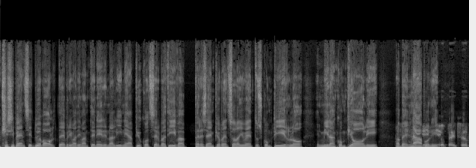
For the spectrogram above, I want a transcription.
ci si pensi due volte prima di mantenere una linea più conservativa, per esempio penso alla Juventus con Pirlo, il Milan con Pioli, vabbè il Napoli. Io penso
